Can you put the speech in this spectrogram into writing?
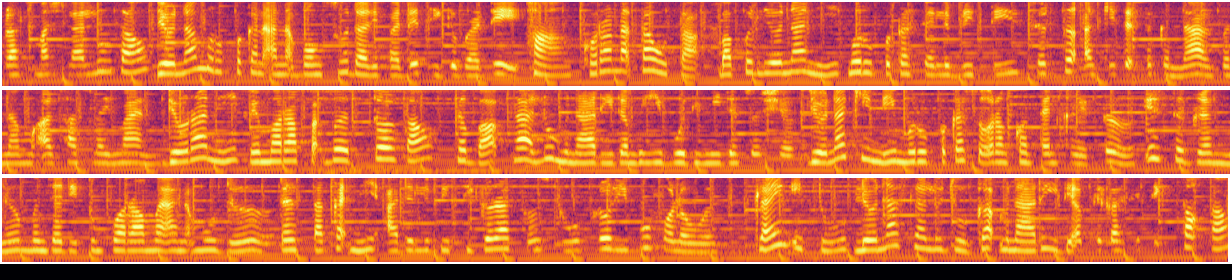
14 Mac lalu tau. Leona merupakan anak bongsu daripada tiga beradik. Ha, korang nak tahu tak, bapa Leona ni merupakan selebriti serta arkitek terkenal bernama Azhar Sulaiman. Diorang ni memang rapat betul tau sebab selalu menari dan berhibur di media sosial. Leona kini merupakan seorang content creator. Instagramnya menjadi tumpuan ramai anak muda dan setakat ni ada lebih 320,000 followers. Selain itu, Leona selalu juga menari di aplikasi TikTok tau.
